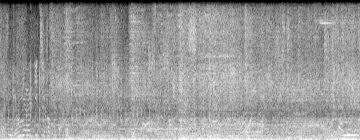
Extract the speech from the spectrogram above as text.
이곳까지 영향을 끼칠 겁니다. 정의는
